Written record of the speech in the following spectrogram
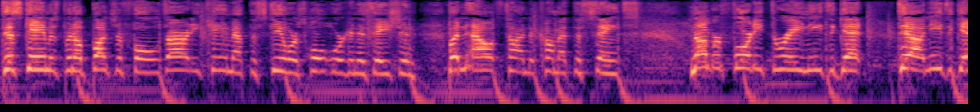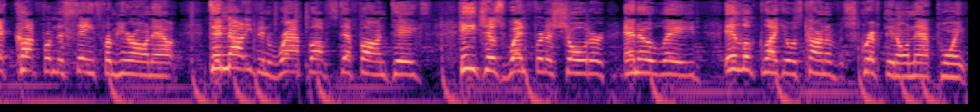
this game has been a bunch of folds. I already came at the Steelers' whole organization, but now it's time to come at the Saints. Number 43 needs to get uh, needs to get cut from the Saints from here on out. Did not even wrap up Stefon Diggs. He just went for the shoulder and Olayed. It looked like it was kind of scripted on that point.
